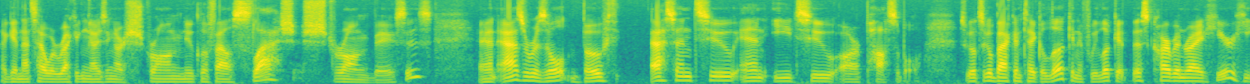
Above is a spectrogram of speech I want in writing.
again, that's how we're recognizing our strong nucleophile slash strong bases. And as a result, both SN2 and E2 are possible. So let's go back and take a look. And if we look at this carbon right here, he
